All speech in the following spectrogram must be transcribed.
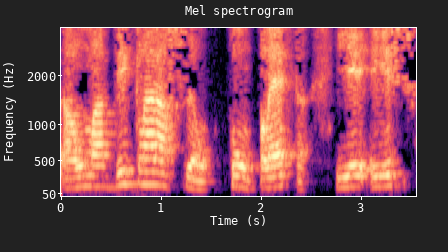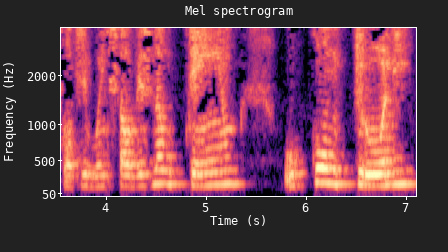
a uma declaração completa e, e esses contribuintes talvez não tenham o controle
